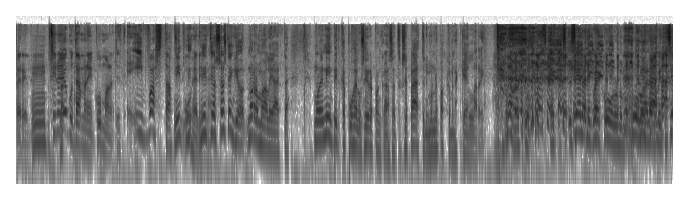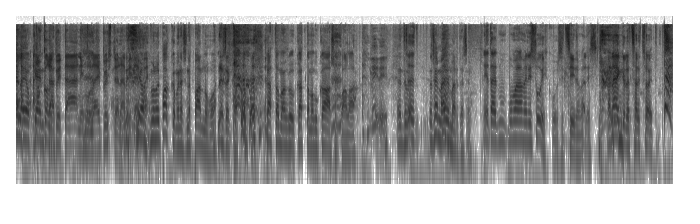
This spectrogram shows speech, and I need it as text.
perille. Mm. Siinä on joku tämmöinen kummallinen, että ei vastaa Niin, niin, puhelimeen. niin, jos se olisi jotenkin normaalia, että mulla oli niin pitkä puhelu Sirpan kanssa, että kun se päättyi, niin mun oli pakko mennä kellariin. Siellä niinku ei kuulunut, kuulu enää mitään. Siellä ei ole Pakko kenttää. lepyttää äänihuulle, ei pysty enää Joo, pitempään. mulla oli pakko mennä sinne pannuhuoneeseen katsomaan, katsomaan, kun, katsomaan, kun kaasu palaa. niin, niin. Et, no sen mä ymmärtäisin. Niin, tai mun mä menin suihkuun sit siinä välissä. Mä näin kyllä, että sä olit soittanut. Tää?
